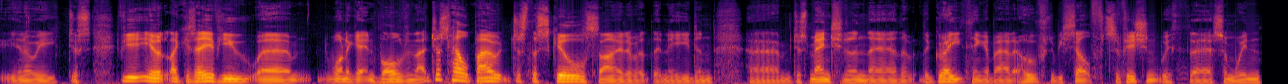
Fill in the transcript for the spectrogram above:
you know he just if you you know like I say, if you um, want to get involved in that, just help out, just the skills side of it they need, and um, just mentioning there the, the great thing about it, hopefully be self sufficient with uh, some wind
